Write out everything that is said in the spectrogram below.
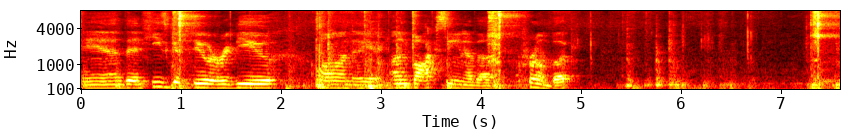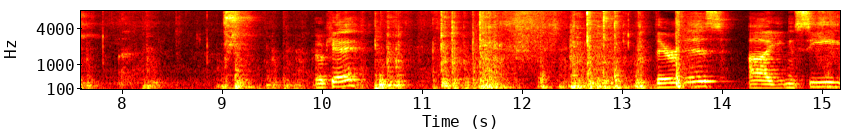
and then he's going to do a review on a unboxing of a Chromebook. Okay. There it is. Uh, you can see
